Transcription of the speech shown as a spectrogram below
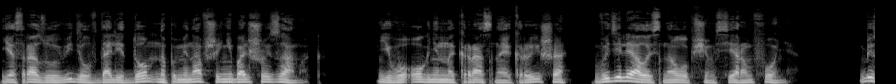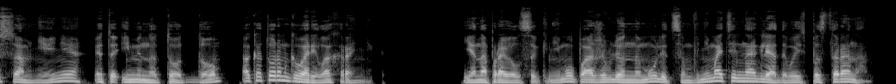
Я сразу увидел вдали дом, напоминавший небольшой замок. Его огненно-красная крыша выделялась на общем сером фоне. Без сомнения, это именно тот дом, о котором говорил охранник. Я направился к нему по оживленным улицам, внимательно оглядываясь по сторонам.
